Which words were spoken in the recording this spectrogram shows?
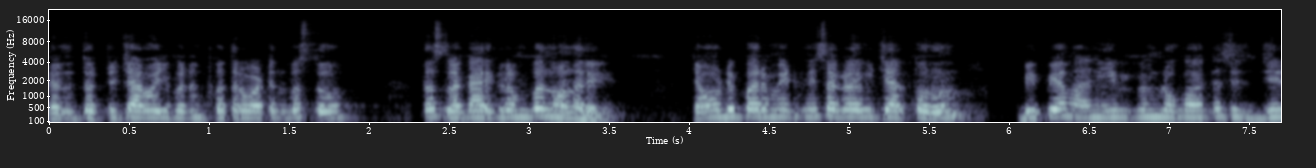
त्यानंतर ते चार वाजेपर्यंत पत्र वाटत बसतो. तसला कार्यक्रम बंद होणार आहे. त्यामुळे डिपार्टमेंटने सगळा विचार करून बीपीएम आणि बीपीएम लोक तसेच जे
